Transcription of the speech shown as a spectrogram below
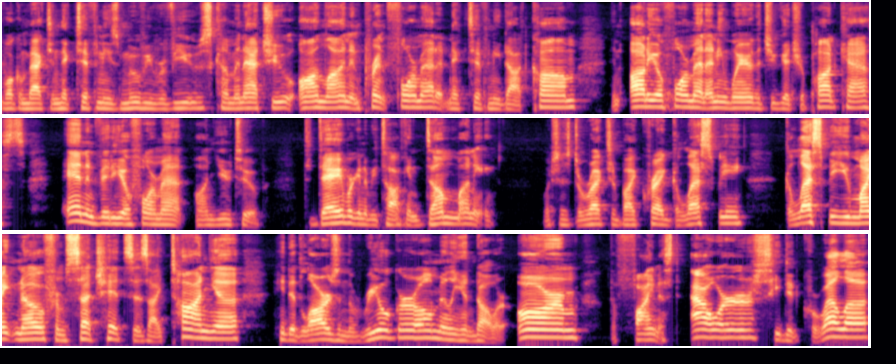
Welcome back to Nick Tiffany's movie reviews, coming at you online in print format at nicktiffany.com, in audio format anywhere that you get your podcasts, and in video format on YouTube. Today we're going to be talking Dumb Money, which is directed by Craig Gillespie. Gillespie, you might know from such hits as I, Tonya. He did Lars and the Real Girl, Million Dollar Arm, The Finest Hours. He did Cruella.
